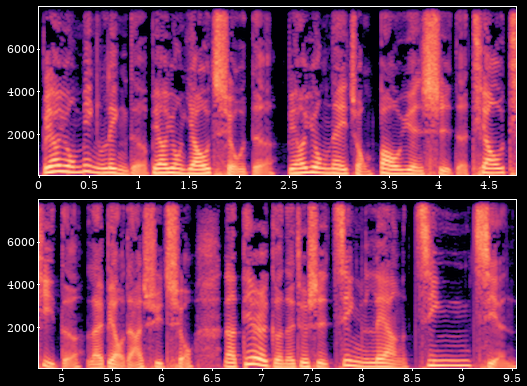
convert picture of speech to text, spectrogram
不要用命令的，不要用要求的，不要用那种抱怨式的、挑剔的来表达需求。那第二个呢，就是尽量精简。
